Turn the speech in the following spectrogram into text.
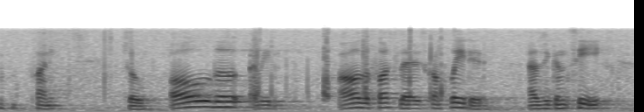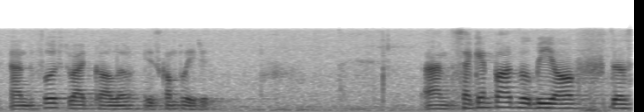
funny. So all the I mean all the first layer is completed as you can see and the first white color is completed. And second part will be of this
